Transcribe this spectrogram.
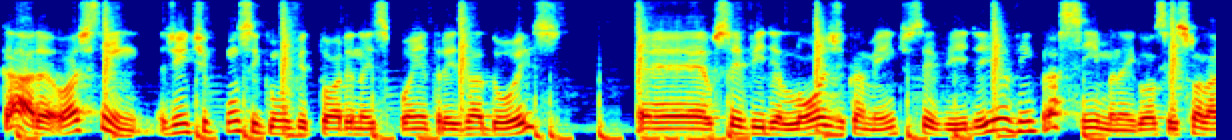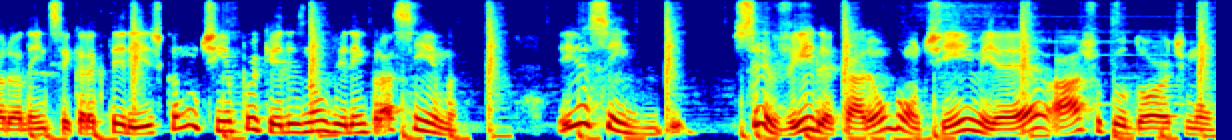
Cara, eu acho assim, a gente conseguiu uma vitória na Espanha 3 a 2 é, o Sevilha, logicamente, o Sevilha ia vir pra cima, né? Igual vocês falaram, além de ser característica, não tinha por que eles não virem pra cima. E assim, Sevilha, cara, é um bom time, é. Acho que o Dortmund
